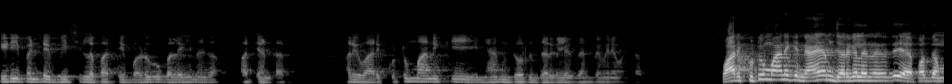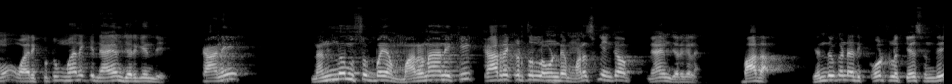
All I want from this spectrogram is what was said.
టీడీపీ అంటే బీసీల పార్టీ బడుగు బలహీనగా పార్టీ అంటారు. మరి వారి కుటుంబానికి న్యాయం ఇంతవరకు జరగలేదు దానిపై మీరేమంటారు వారి కుటుంబానికి న్యాయం జరగలేదనేది అబద్ధము. వారి కుటుంబానికి న్యాయం జరిగింది. కానీ నందం సుబ్బయ్య మరణానికి కార్యకర్తల్లో ఉండే మనసుకు ఇంకా న్యాయం జరగలే. బాధ. ఎందుకంటే అది కోర్టులో కేసు ఉంది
